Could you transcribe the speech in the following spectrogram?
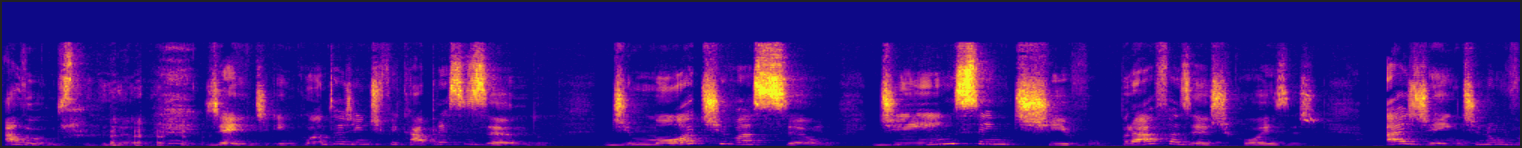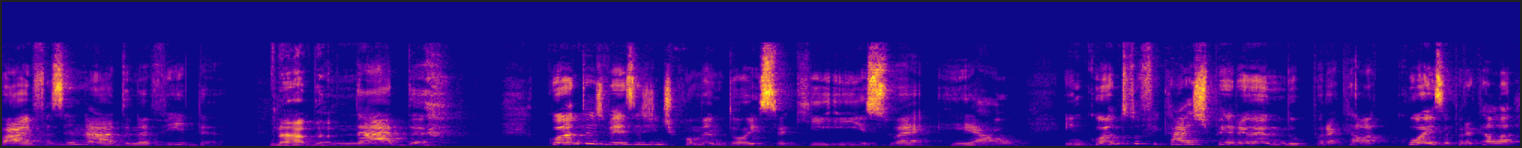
Alunos. gente, enquanto a gente ficar precisando de motivação, de incentivo para fazer as coisas, a gente não vai fazer nada na vida. Nada. Nada. Quantas vezes a gente comentou isso aqui e isso é real? Enquanto tu ficar esperando por aquela coisa, por aquela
